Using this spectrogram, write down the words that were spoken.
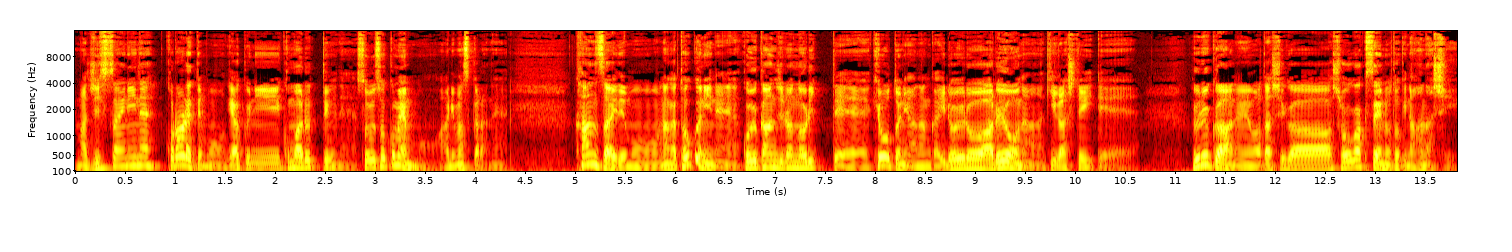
まあ実際にね、来られても逆に困るっていうね、そういう側面もありますからね。関西でも、なんか特にね、こういう感じのノリって、京都にはなんか色々あるような気がしていて、古くはね、私が小学生の時の話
